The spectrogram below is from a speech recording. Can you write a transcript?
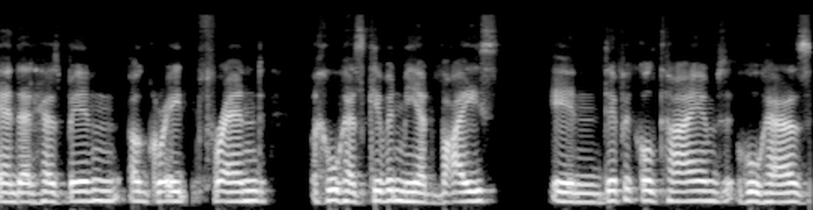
and that has been a great friend who has given me advice in difficult times, who has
